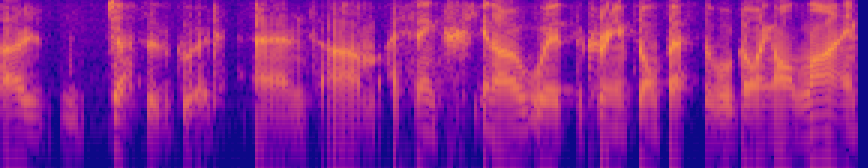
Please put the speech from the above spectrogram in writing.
are, just as good. And um, I think, you know, with the Korean Film Festival going online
